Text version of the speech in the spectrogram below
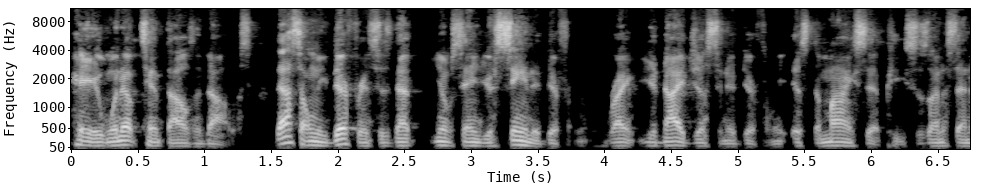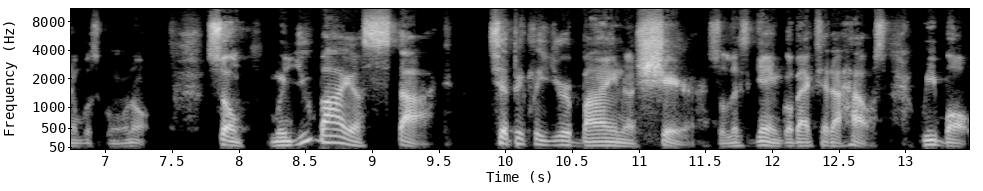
Hey, it went up ten thousand dollars. That's the only difference is that you know I'm saying you're seeing it differently, right? You're digesting it differently. It's the mindset piece, is understanding what's going on. So when you buy a stock, typically you're buying a share. So let's again go back to the house. We bought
